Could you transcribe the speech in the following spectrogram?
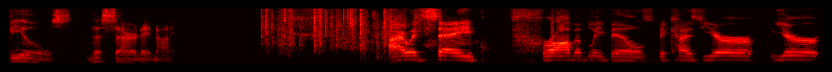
Bills this Saturday night? I would say probably Bills because you're you're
